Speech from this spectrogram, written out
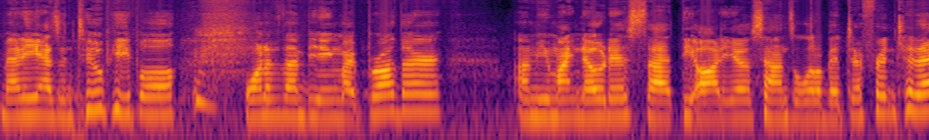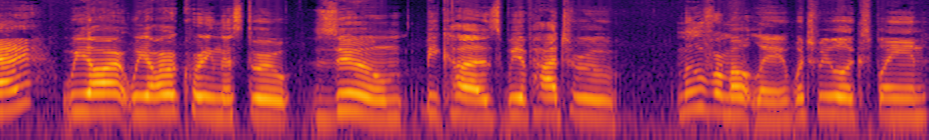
Many, as in two people, one of them being my brother. Um, you might notice that the audio sounds a little bit different today. We are we are recording this through Zoom because we have had to move remotely, which we will explain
